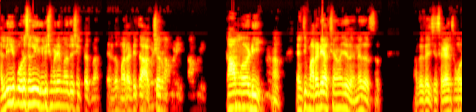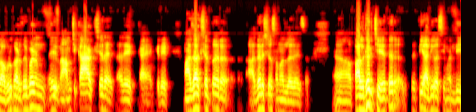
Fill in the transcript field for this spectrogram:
हल्ली ही पोरं सगळी इंग्लिश मिडियममध्ये शिकतात ना. त्यांचं मराठीचं अक्षर कामडी हा. त्यांची मराठी अक्षर म्हणजे धन्यच असतात. आता त्याची सगळ्यांसमोर आबरू काढतोय. पण हे आमची काय अक्षर आहेत? अरे काय ग्रेट. माझं अक्षर तर आदर्श समजलं जायचं. पालघरची आहे तर ती आदिवासी मधली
